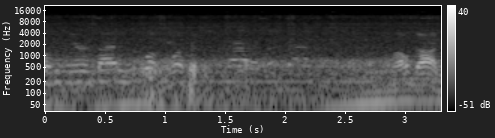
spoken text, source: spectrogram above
wasn't near as bad as it looked, was it? Well done.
